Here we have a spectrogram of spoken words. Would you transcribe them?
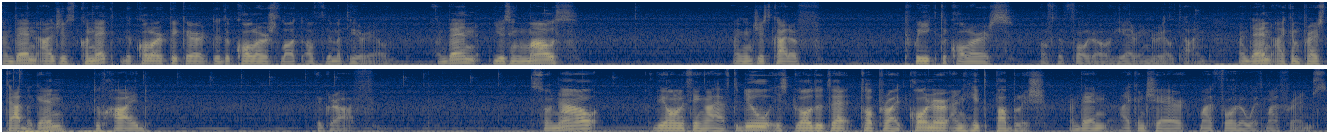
And then I'll just connect the color picker to the color slot of the material. And then using mouse I can just kind of tweak the colors of the photo here in real time. And then I can press tab again to hide the graph. So now the only thing I have to do is go to the top right corner and hit publish. And then I can share my photo with my friends.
